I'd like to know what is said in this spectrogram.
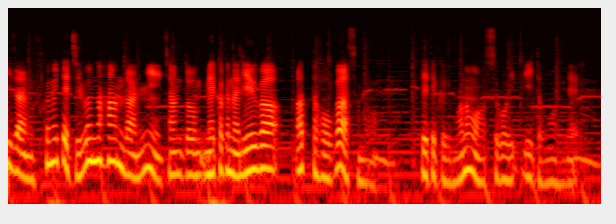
機材も含めて自分の判断にちゃんと明確な理由があった方が、その、出てくるものもすごいいいと思うんで、うん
